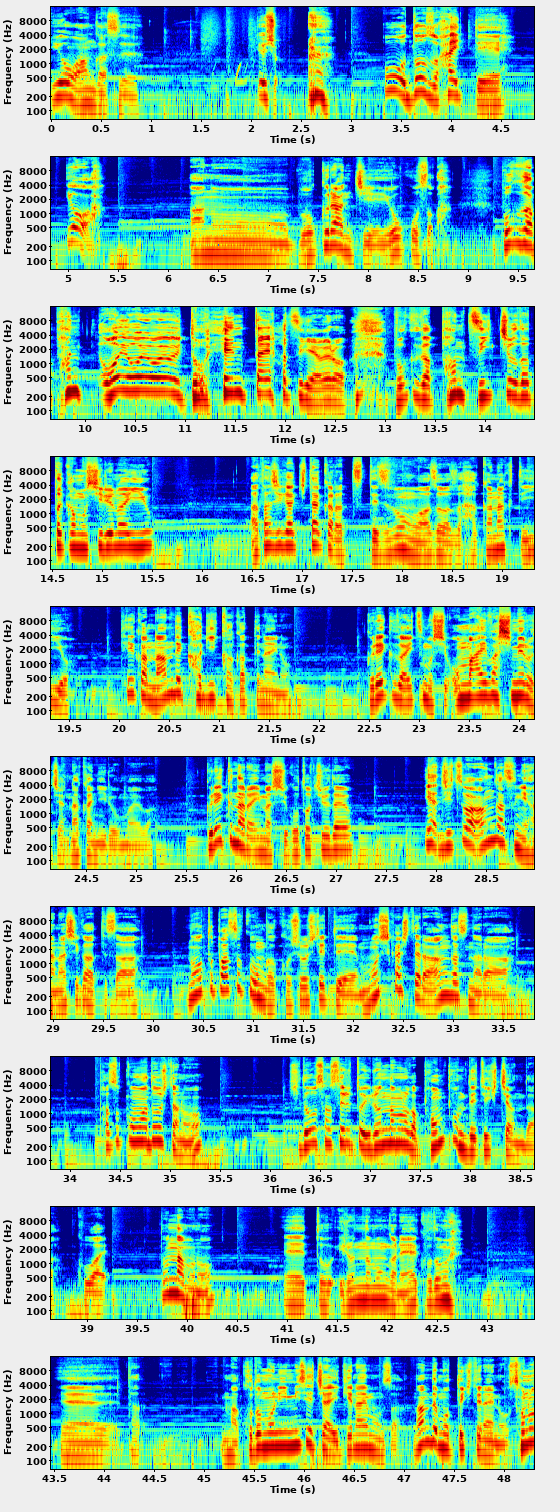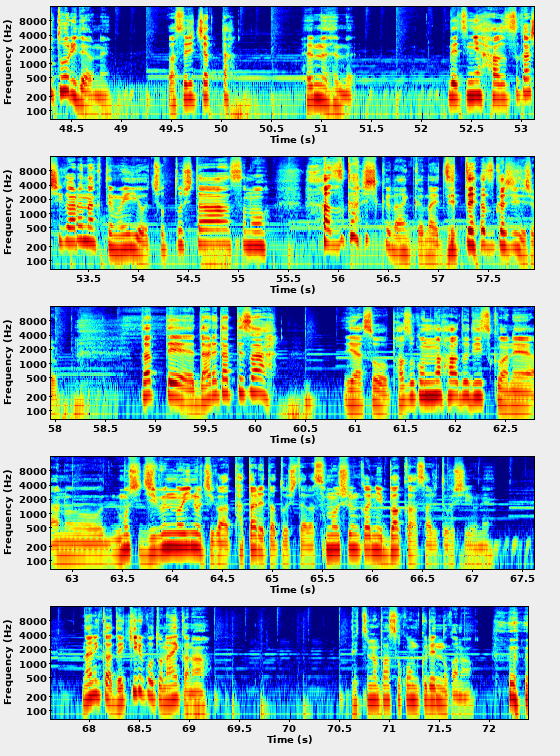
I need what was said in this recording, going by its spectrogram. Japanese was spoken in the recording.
ようアンガス。よいしょ。おおどうぞ入って。ようあのー、僕らんちへようこそ。僕がパンおいおいおいおいド変態発言やめろ。僕がパンツ一丁だったかもしれないよ。私が来たからっつってズボンをわざわざ履かなくていいよ。ていうかなんで鍵かかってないの？グレッグがいつもしお前は閉めろじゃん中にいるお前は。グレッグなら今仕事中だよ。いや実はアンガスに話があってさノートパソコンが故障しててもしかしたらアンガスならパソコンはどうしたの？起動させるといろんなものがポンポン出てきちゃうんだ。怖い。どんなもの？えー、っといろんなもんがね子供 えー、たまあ子供に見せちゃいけないもんさ。なんで持ってきてないの？その通りだよね。忘れちゃった。ふむふむ。別に恥ずかしがらなくてもいいよ。ちょっとしたその 恥ずかしくなんかない。絶対恥ずかしいでしょ。だって誰だってさいやそうパソコンのハードディスクはねあのもし自分の命が絶たれたとしたらその瞬間に爆破されてほしいよね。何かできることないかな。別のパソコンくれんのかな。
